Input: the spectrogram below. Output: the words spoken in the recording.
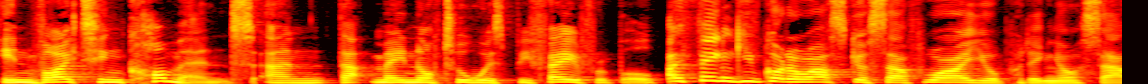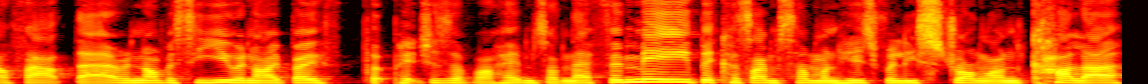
inviting comment, and that may not always be favourable. I think you've got to ask yourself why you're putting yourself out there. And obviously, you and I both put pictures of our homes on there. For me, because I'm someone who's really strong on colour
